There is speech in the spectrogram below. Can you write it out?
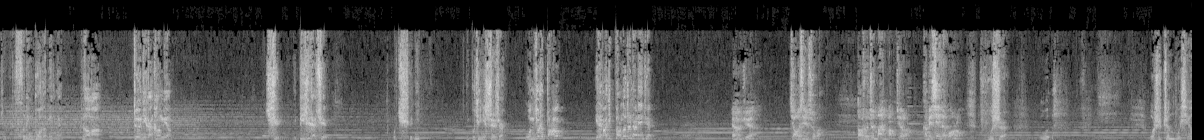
这可是司令部的命令，知道吗？这你敢抗命？去，你必须得去。不去你，你不去你试试，我们就是绑，也得把你绑到侦察连去。梁永军，矫情是吧？到时候真把你绑去了，可没现在光荣。不是，我我是真不行，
